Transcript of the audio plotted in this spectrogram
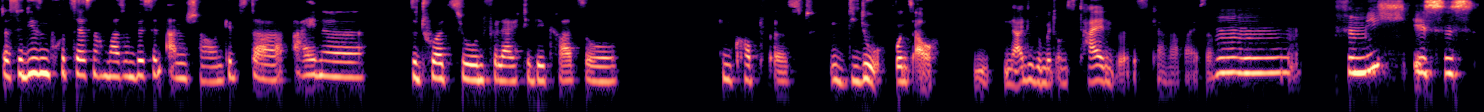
Dass wir diesen Prozess nochmal so ein bisschen anschauen. Gibt es da eine Situation vielleicht, die dir gerade so im Kopf ist, die du uns auch, na, die du mit uns teilen würdest, klarerweise? Hm, für mich ist es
